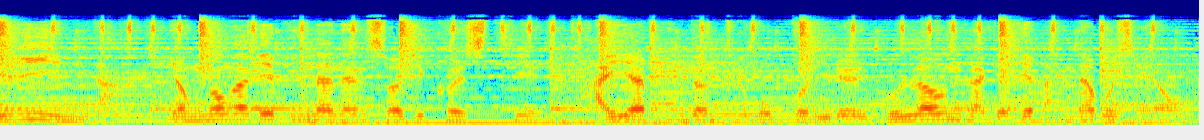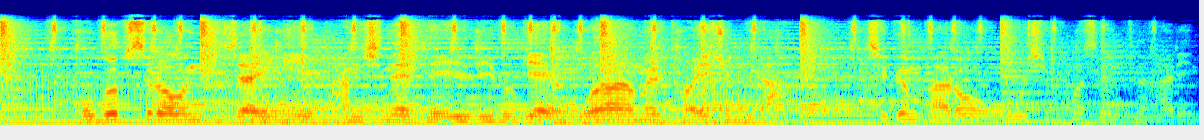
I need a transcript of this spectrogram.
1위입니다. 영롱하게 빛나는 서지컬 스틸 다이아 펜던트 목걸이를 놀라운 가격에 만나보세요. 고급스러운 디자인이 당신의 데일리룩에 우아함을 더해줍니다. 지금 바로 50% 할인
